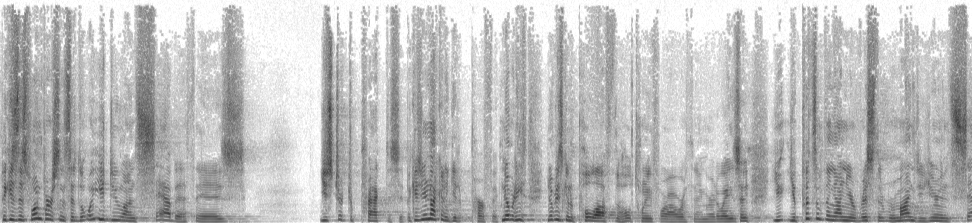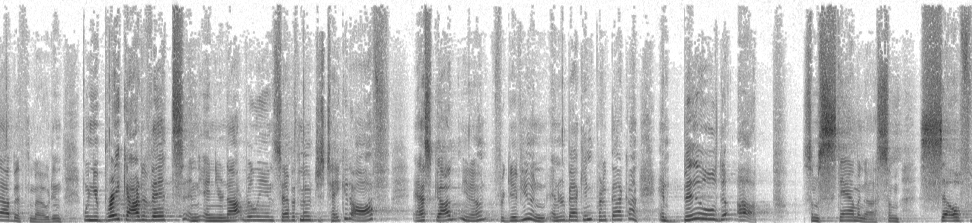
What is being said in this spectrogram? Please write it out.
Because this one person said that what you do on Sabbath is you start to practice it because you're not going to get it perfect. Nobody's, nobody's going to pull off the whole 24 hour thing right away. So you, you put something on your wrist that reminds you you're in Sabbath mode. And when you break out of it and, and you're not really in Sabbath mode, just take it off. Ask God, you know, forgive you and enter back in, put it back on. And build up some stamina, some self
